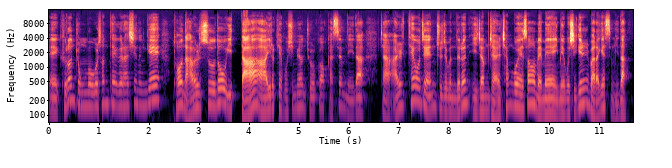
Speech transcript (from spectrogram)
예, 그런 종목을 선택을 하시는 게 더 나을 수도 있다. 아, 이렇게 보시면 좋을 것 같습니다. 자, 알테오젠 주주분들은 이 점 잘 참고해서 매매에 임해 보시길 바라겠습니다.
